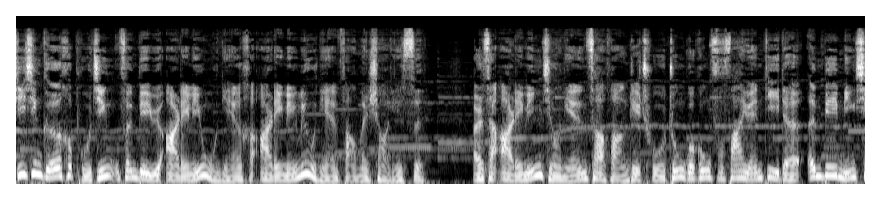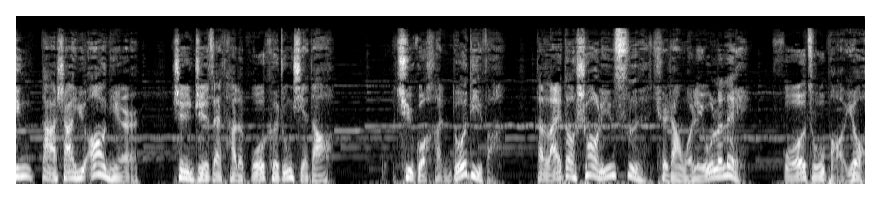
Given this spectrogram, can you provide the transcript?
基辛格和普京分别于2005年和2006年访问少林寺，而在2009年造访这处中国功夫发源地的 NBA 明星大鲨鱼奥尼尔，甚至在他的博客中写道：“我去过很多地方，但来到少林寺却让我流了泪。佛祖保佑。”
